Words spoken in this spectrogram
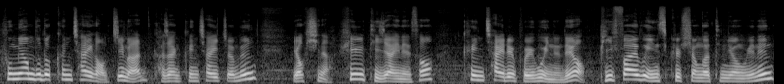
후면부도 큰 차이가 없지만 가장 큰 차이점은 역시나 휠 디자인에서 큰 차이를 보이고 있는데요. B5 Inscription 같은 경우에는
